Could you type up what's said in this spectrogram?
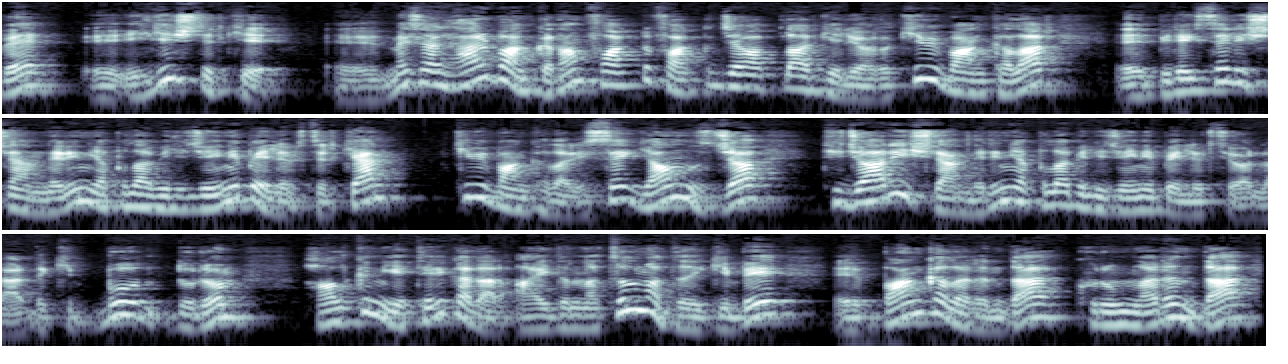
ve e, ilginçtir ki e, mesela her bankadan farklı farklı cevaplar geliyordu. Kimi bankalar e, bireysel işlemlerin yapılabileceğini belirtirken kimi bankalar ise yalnızca ticari işlemlerin yapılabileceğini belirtiyorlardı ki bu durum halkın yeteri kadar aydınlatılmadığı gibi bankaların da kurumların da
